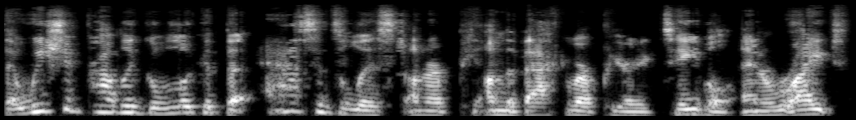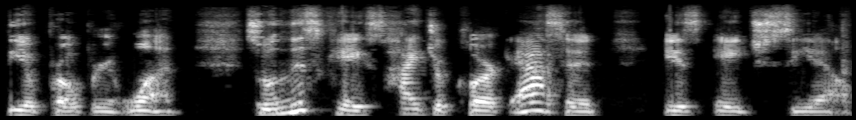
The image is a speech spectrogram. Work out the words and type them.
that we should probably go look at the acids list on, our, on the back of our periodic table and write the appropriate one. So in this case, hydrochloric acid is HCl.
